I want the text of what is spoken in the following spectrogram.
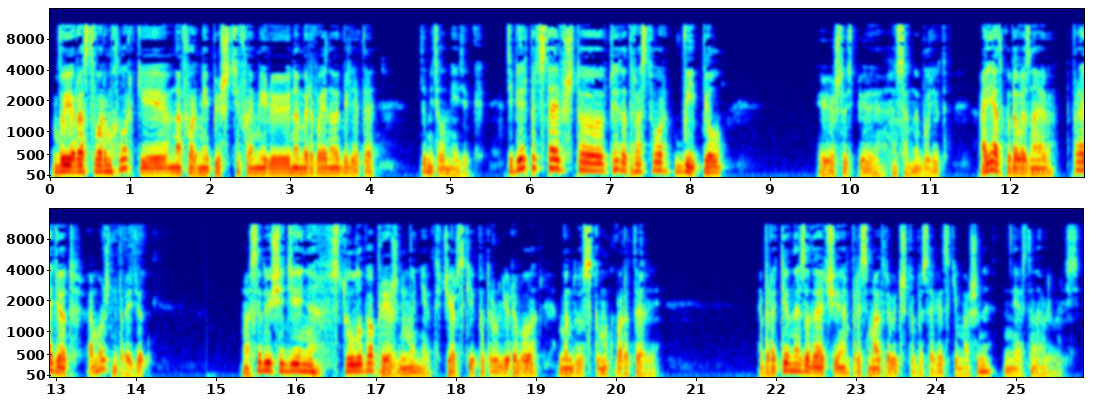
«Вы раствором хлорки на форме пишете фамилию и номер военного билета», — заметил медик. «Теперь представь, что ты этот раствор выпил». «И что теперь со мной будет?» «А я откуда вы знаю? Пройдет, а может, не пройдет». На следующий день стула по-прежнему нет. Черский патрулировал в индусском квартале. Оперативная задача — присматривать, чтобы советские машины не останавливались.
